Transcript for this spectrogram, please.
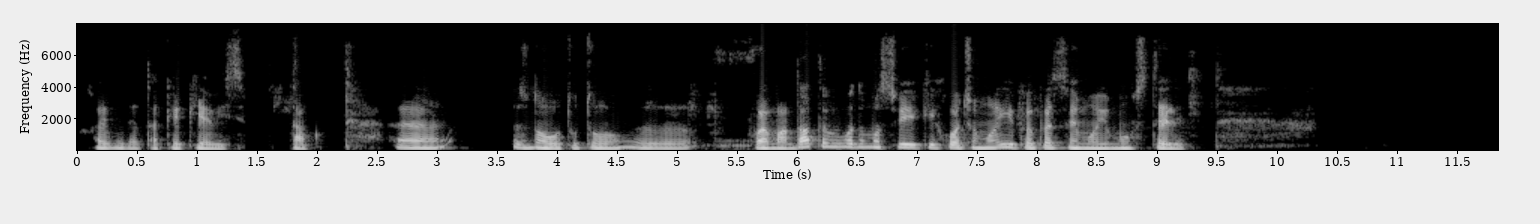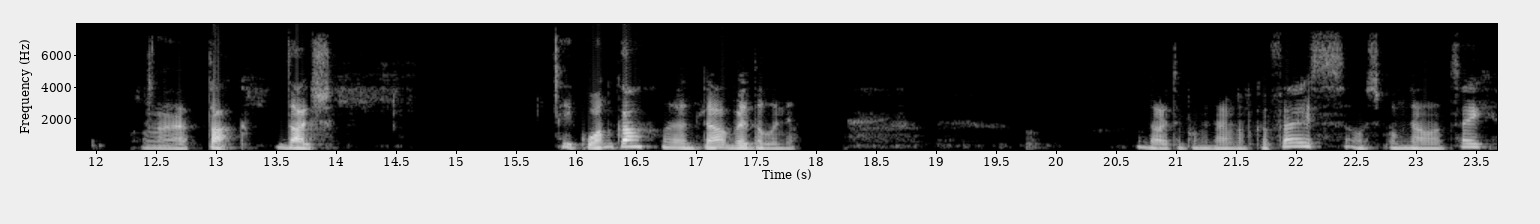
хай буде так, як є 8. Так. Е, знову тут е, формат дати виводимо свій, який хочемо, і приписуємо йому в стилі. Е, так, далі. Іконка е, для видалення. Давайте поміняємо на Face. Ось поміняли цей.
